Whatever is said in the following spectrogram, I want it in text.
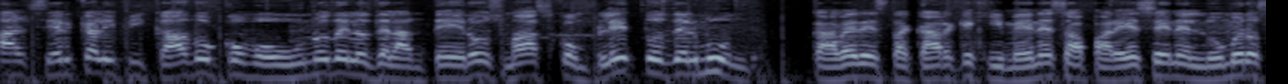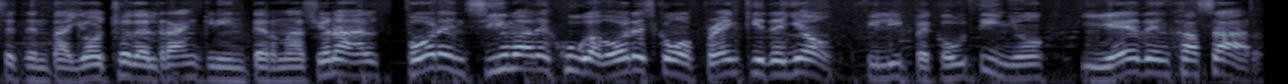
al ser calificado como uno de los delanteros más completos del mundo. Cabe destacar que Jiménez aparece en el número 78 del ranking internacional por encima de jugadores como Frankie de Jong, Felipe Coutinho y Eden Hazard.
